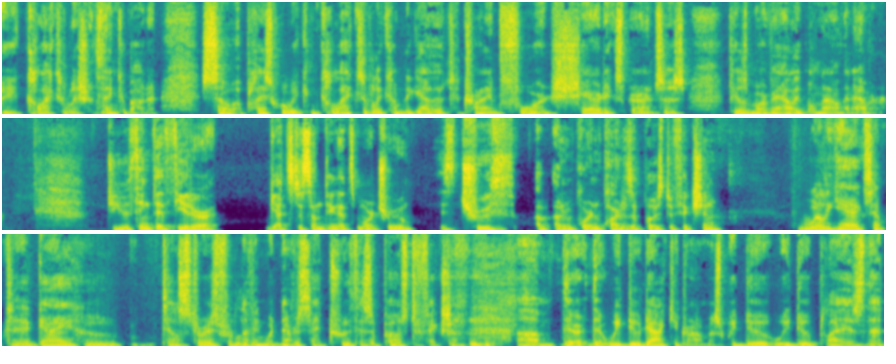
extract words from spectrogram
we collectively should think about it. So, a place where we can collectively come together to try and forge shared experiences feels more valuable now than ever. Do you think that theater gets to something that's more true? Is truth an important part as opposed to fiction? Well, yeah, except a guy who tells stories for a living would never say truth as opposed to fiction. um, there, there, we do docudramas. We do, we do plays that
